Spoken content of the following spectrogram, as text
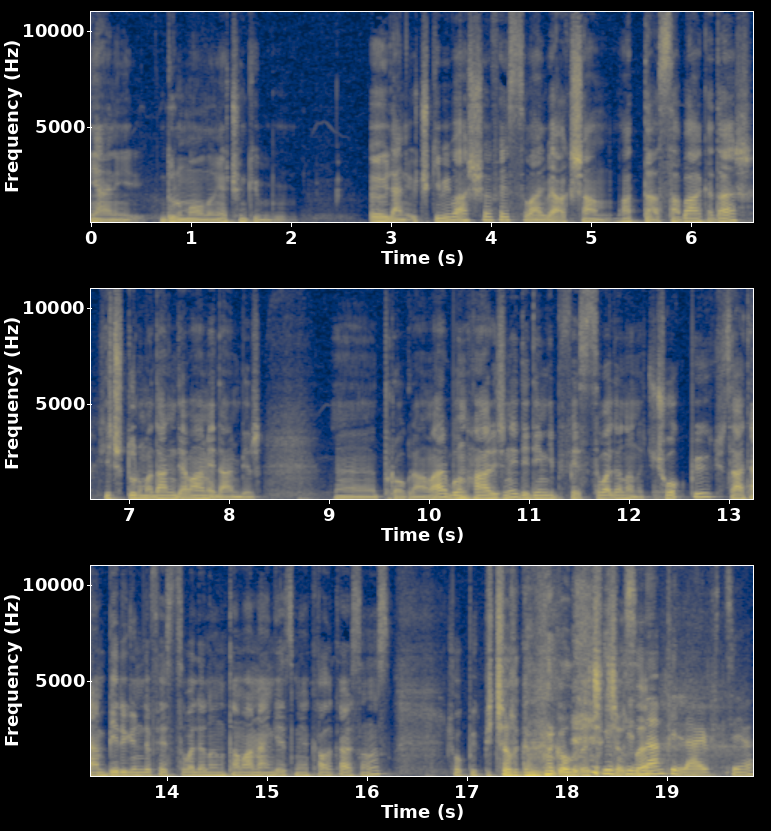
yani durumu oluyor. Çünkü öğlen 3 gibi başlıyor festival ve akşam hatta sabaha kadar hiç durmadan devam eden bir program var. Bunun haricinde dediğim gibi festival alanı çok büyük. Zaten bir günde festival alanı tamamen gezmeye kalkarsanız çok büyük bir çılgınlık olur açıkçası. İlk günden piller bitiyor.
